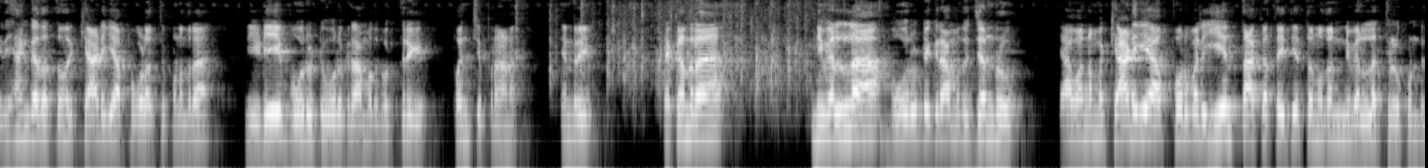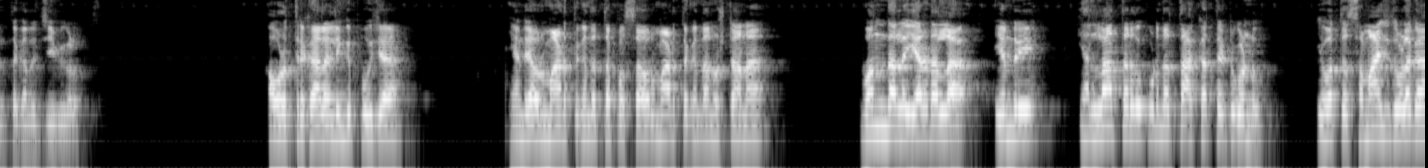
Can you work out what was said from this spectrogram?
ಇದು ಹೆಂಗದತ್ತಂದ್ರೆ ಕ್ಯಾಡಿಗೆ ಅಪ್ಪುಗಳು ಹತ್ತಿಕೊಂಡಂದ್ರೆ ಇಡೀ ಬೋರುಟಿ ಊರು ಗ್ರಾಮದ ಭಕ್ತರಿಗೆ ಪಂಚ ಪ್ರಾಣ ಏನ್ರಿ? ಯಾಕಂದ್ರೆ ನೀವೆಲ್ಲ ಬೋರುಟಿ ಗ್ರಾಮದ ಜನರು, ಯಾವ ನಮ್ಮ ಕ್ಯಾಡಿಗೆ ಅಪ್ಪವ್ರ ಬಳಿ ಏನು ತಾಕತ್ತೈತಿ ಅಂತ ಅನ್ನೋದನ್ನು ನೀವೆಲ್ಲ ತಿಳ್ಕೊಂಡಿರ್ತಕ್ಕಂಥ ಜೀವಿಗಳು. ಅವ್ರ ತ್ರಿಕಾಲ ಲಿಂಗ ಪೂಜೆ, ಏನ್ರಿ ಅವ್ರು ಮಾಡ್ತಕ್ಕಂಥ ತಪಸ್ಸು, ಅವ್ರು ಮಾಡ್ತಕ್ಕಂಥ ಅನುಷ್ಠಾನ, ಒಂದಲ್ಲ ಎರಡಲ್ಲ, ಏನ್ರಿ? ಎಲ್ಲ ಥರದ ಕೂಡ ತಾಕತ್ತು ಇಟ್ಕೊಂಡು ಇವತ್ತು ಸಮಾಜದೊಳಗೆ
